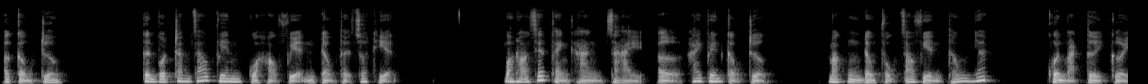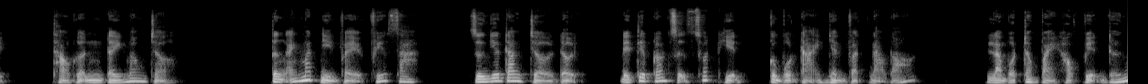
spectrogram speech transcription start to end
Ở cổng trường, gần 100 giáo viên của học viện đồng thời xuất hiện. Bọn họ xếp thành hàng dài ở hai bên cổng trường, mặc đồng phục giáo viên thống nhất, khuôn mặt tươi cười, thảo luận đầy mong chờ. Từng ánh mắt nhìn về phía xa, dường như đang chờ đợi để tiếp đón sự xuất hiện của một đại nhân vật nào đó, là một trong bài học viện lớn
